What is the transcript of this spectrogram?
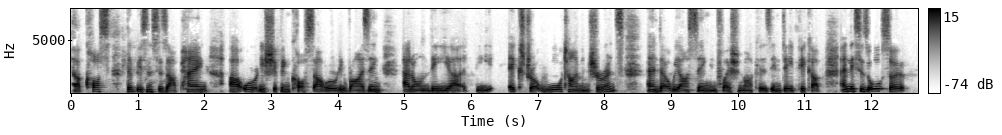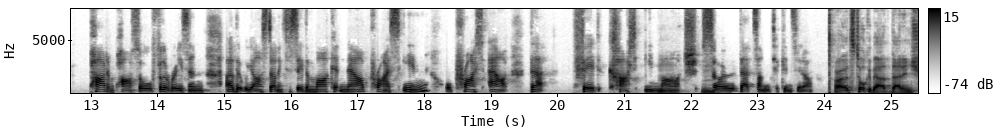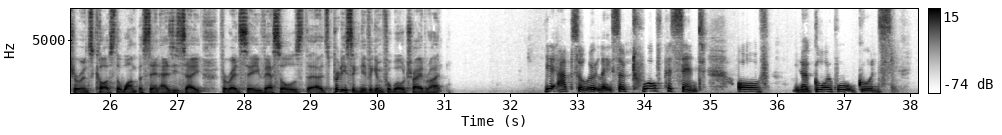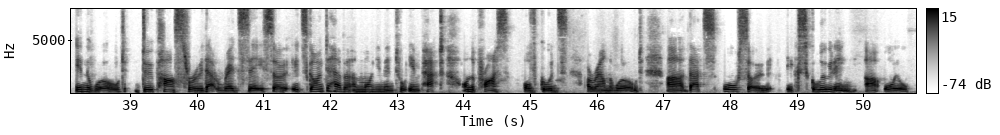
uh, costs that businesses are paying. Uh, already shipping costs are already rising. Add on the uh, the extra wartime insurance, and uh, we are seeing inflation markers indeed pick up. And this is also part and parcel for the reason uh, that we are starting to see the market now price in or price out that Fed cut in mm. March. Mm. So that's something to consider. All right, let's talk about that insurance cost, the 1%, as you say, for Red Sea vessels. It's pretty significant for world trade, right? Yeah, absolutely. So 12% of you know global goods in the world do pass through that Red Sea. So it's going to have a, monumental impact on the price of goods around the world. Uh, that's also excluding uh, oil.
